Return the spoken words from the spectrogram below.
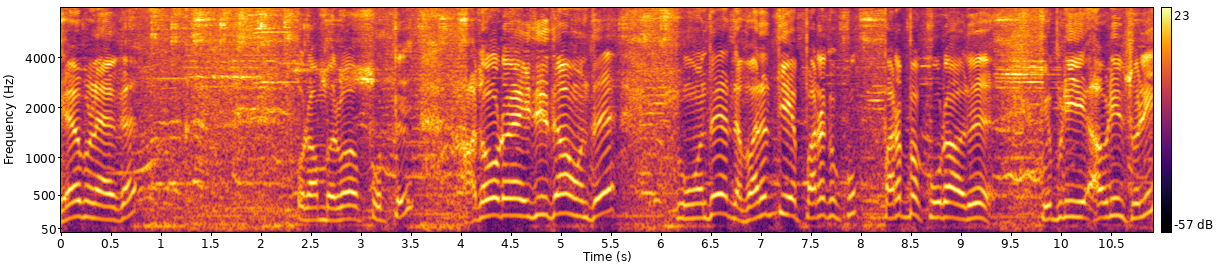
தேவநாயக ஒரு ஐம்பது ரூபா போட்டு அதோட இதுதான் வந்து இவங்க வந்து அந்த வரத்தியை பறக்க பரப்பக்கூடாது. இப்படி அப்படின்னு சொல்லி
